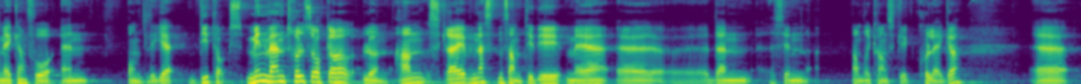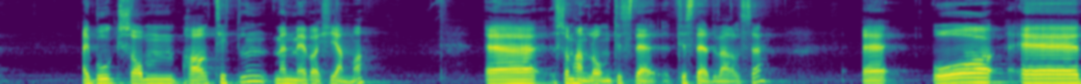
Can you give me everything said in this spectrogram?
Vi kan få en åndelig detox. Min venn Truls Åkerlund han skrev nesten samtidig med eh, den, sin amerikanske kollega eh, en bok som har tittelen 'Men vi var ikke hjemme', eh, som handler om tilstedeværelse. Eh, og eh,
